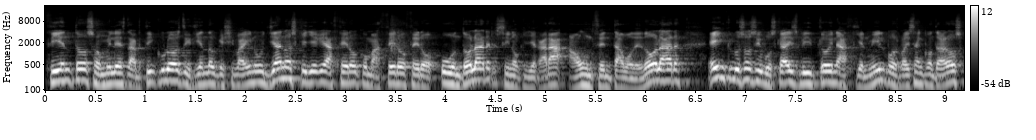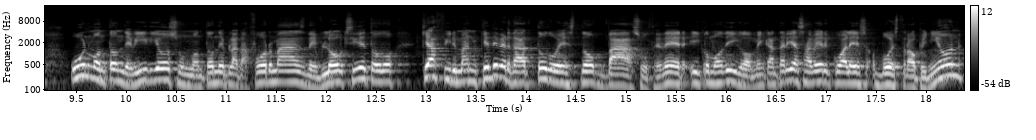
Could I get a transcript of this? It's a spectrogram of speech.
cientos o miles de artículos diciendo que Shiba Inu ya no es que llegue a 0,001 dólar, sino que llegará a un centavo de dólar, e incluso si buscáis Bitcoin a 100.000, pues vais a encontraros un montón de vídeos, un montón de plataformas, de blogs y de todo que afirman que de verdad todo esto va a suceder. Y como digo, me encantaría saber cuál es vuestra opinión,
